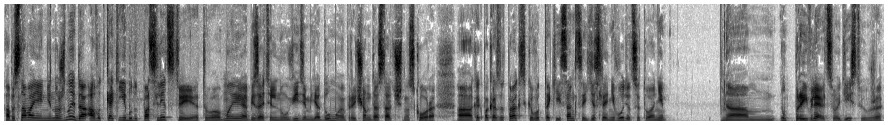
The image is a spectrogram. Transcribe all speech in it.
Обоснования не нужны, да, а вот какие будут последствия этого, мы обязательно увидим, я думаю, причем достаточно скоро. А, как показывает практика, вот такие санкции, если они вводятся, то они ну, проявляют свое действие уже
